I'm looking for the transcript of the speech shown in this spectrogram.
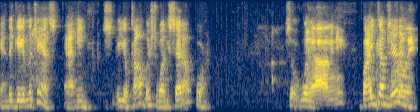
And they gave him the chance, and he he accomplished what he set out for. So when yeah, I mean, he, Biden comes he in really,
